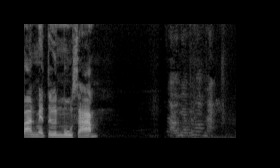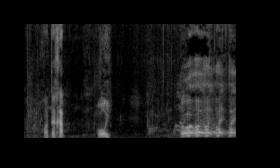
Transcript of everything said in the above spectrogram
บ้านแม่ตื่นหมู่สามขอเถอะครับ โอ้ย โอ้ยโอ้ยโอ้ยโอ้ยโอ้ย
